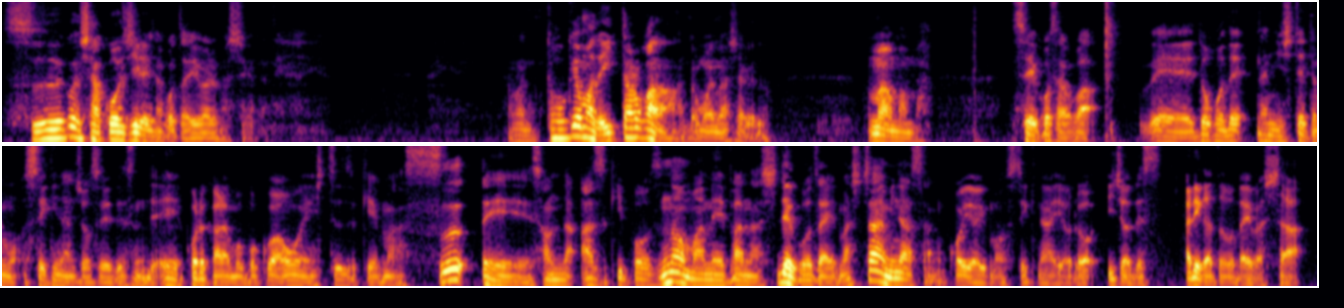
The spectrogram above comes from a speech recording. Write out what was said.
すごい社交辞令なことは言われましたけどね。東京まで行ったろかなと思いましたけど。まあまあまあ、聖子さんはえー、どこで何してても素敵な女性ですんで、えー、これからも僕は応援し続けます。えー、そんなあずき坊主の豆話でございました。皆さん、今宵も素敵な夜を以上です。ありがとうございました。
